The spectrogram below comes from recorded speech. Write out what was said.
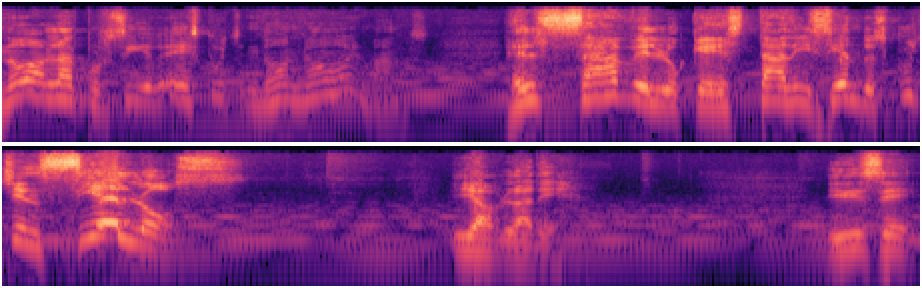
No hablar por sí, escuchen. No, no, hermanos. Él sabe lo que está diciendo. Escuchen cielos y hablaré. Y dice,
